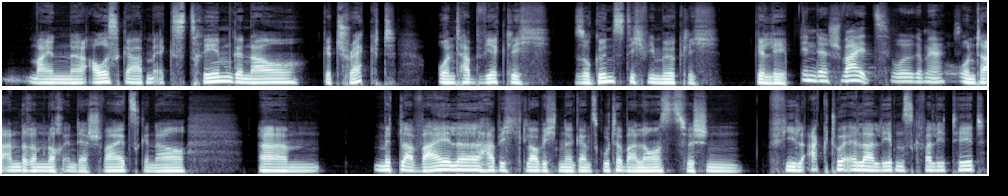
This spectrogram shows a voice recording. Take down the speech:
meine Ausgaben extrem genau getrackt und habe wirklich so günstig wie möglich gelebt In der Schweiz, wohlgemerkt. unter anderem noch in der Schweiz, genau. Ähm, mittlerweile habe ich, glaube ich, eine ganz gute Balance zwischen viel aktueller Lebensqualität,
